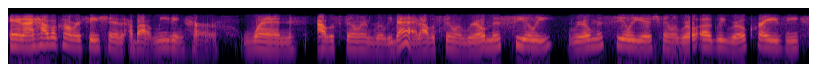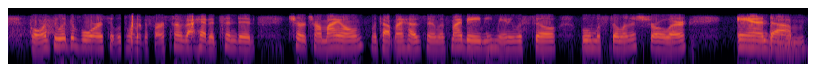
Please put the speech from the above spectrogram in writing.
And I have a conversation about meeting her when I was feeling really bad. I was feeling real Miss Celie real Miss Celie-ish, feeling real ugly, real crazy, going through a divorce. It was one of the first times I had attended church on my own without my husband, with my baby. Manny was still, Boom was still in a stroller, and um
